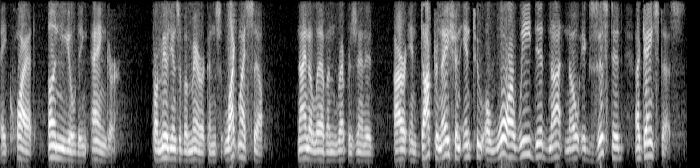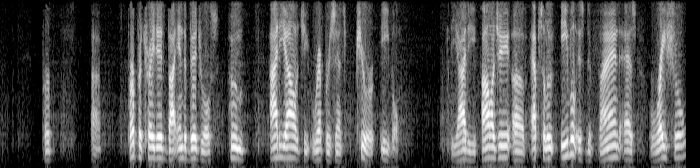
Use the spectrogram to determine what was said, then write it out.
a quiet, unyielding anger. For millions of Americans, like myself, 9-11 represented our indoctrination into a war we did not know existed against us, per, uh, perpetrated by individuals whom ideology represents pure evil. The ideology of absolute evil is defined as racial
